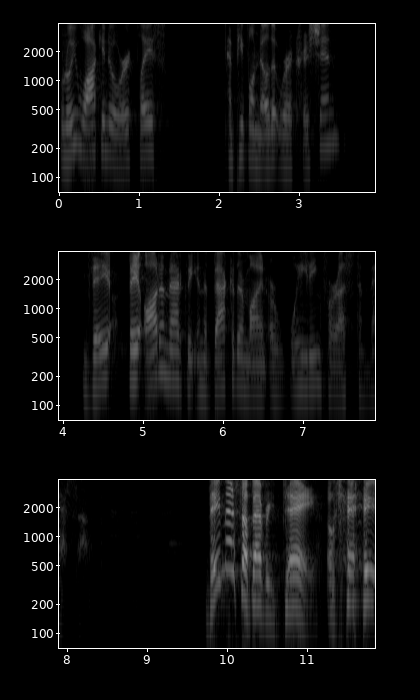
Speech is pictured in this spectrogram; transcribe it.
When we walk into a workplace and people know that we're a Christian, they, they automatically, in the back of their mind, are waiting for us to mess up. They mess up every day, okay?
